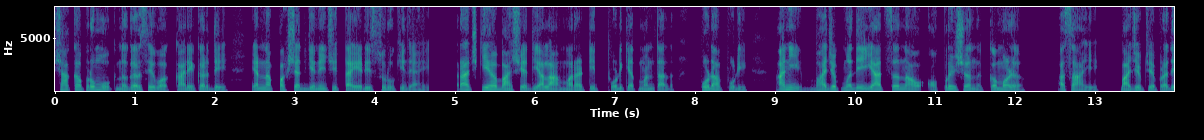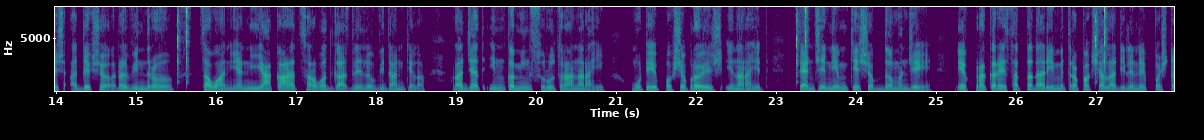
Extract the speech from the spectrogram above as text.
शाखा प्रमुख, नगरसेवक, कार्यकर्ते यांना पक्षात घेण्याची तयारी सुरू केली आहे. राजकीय भाषेत याला मराठीत थोडक्यात म्हणतात फोडाफोडी आणि भाजपमध्ये याचं नाव ऑपरेशन कमळ असं आहे. भाजपचे प्रदेश अध्यक्ष रवींद्र चव्हाण यांनी या काळात सर्वात गाजलेलं विधान केलं. राज्यात इनकमिंग सुरूच राहणार आहे. मोठे पक्षप्रवेश येणार आहेत. त्यांचे नेमके शब्द म्हणजे एक प्रकारे सत्ताधारी मित्रपक्षाला दिलेले स्पष्ट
